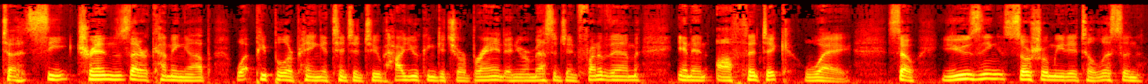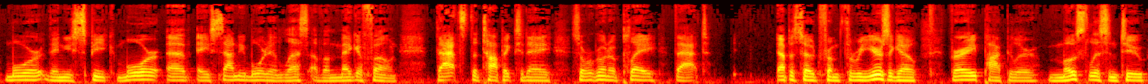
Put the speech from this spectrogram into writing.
to see trends that are coming up, what people are paying attention to, how you can get your brand and your message in front of them in an authentic way. So, using social media to listen more than you speak, more of a sounding board and less of a megaphone. That's the topic today. So, we're going to play that episode from three years ago. Very popular, most listened to,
